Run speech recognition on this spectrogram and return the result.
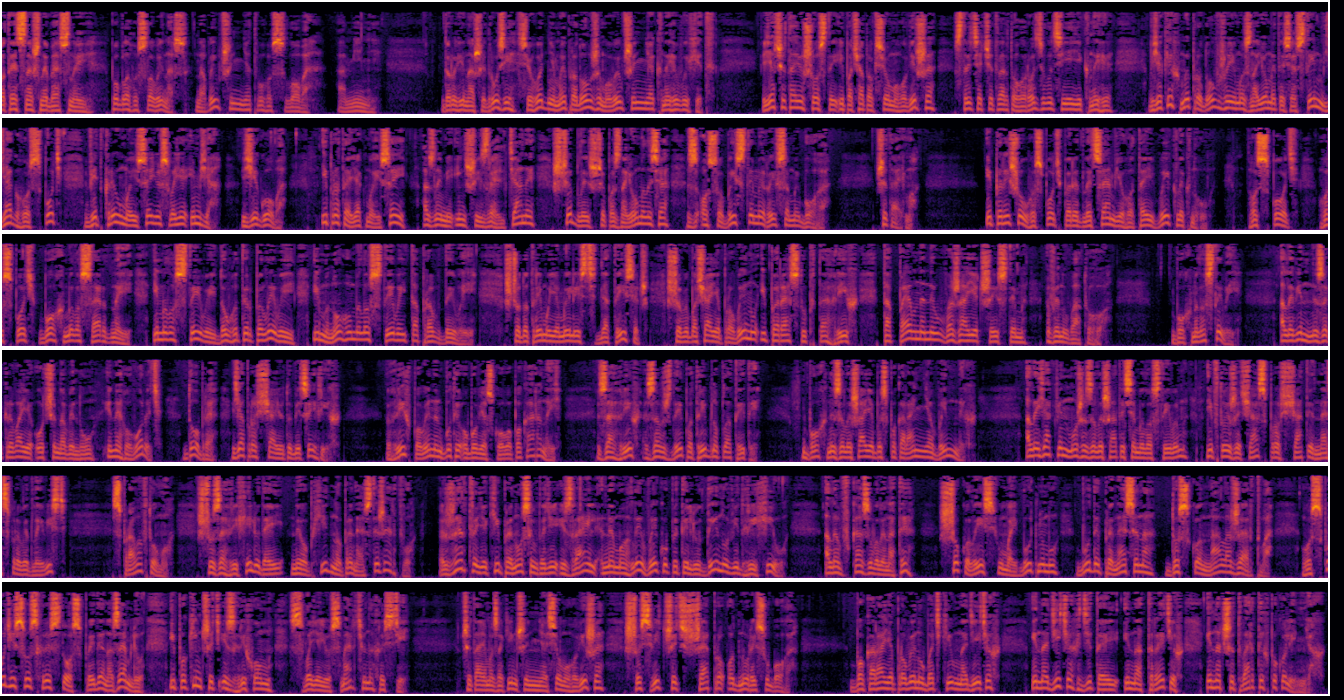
Отець наш Небесний, поблагослови нас на вивчення Твого Слова. Амінь. Дорогі наші друзі, сьогодні ми продовжимо вивчення книги Вихід. Я читаю шостий і початок сьомого вірша з 34-го розділу цієї книги, в яких ми продовжуємо знайомитися з тим, як Господь відкрив Моїсею своє ім'я Єгова, і про те, як Моїсей а з ними інші ізраїльтяни ще ближче познайомилися з особистими рисами Бога. Читаємо. І перейшов Господь перед лицем його та й викликнув Господь, Господь Бог милосердний, і милостивий, довготерпеливий, і многомилостивий та правдивий, що дотримує милість для тисяч, що вибачає провину і переступ та гріх, та певне не вважає чистим винуватого. Бог милостивий, але він не закриває очі на вину і не говорить добре, я прощаю тобі цей гріх. Гріх повинен бути обов'язково покараний. За гріх завжди потрібно платити. Бог не залишає без покарання винних. Але як він може залишатися милостивим і в той же час прощати несправедливість? Справа в тому, що за гріхи людей необхідно принести жертву. Жертви, які приносив тоді Ізраїль, не могли викупити людину від гріхів, але вказували на те, що колись у майбутньому буде принесена досконала жертва. Господь Ісус Христос прийде на землю і покінчить із гріхом своєю смертю на Христі. Читаємо закінчення сьомого вірша, що свідчить ще про одну рису Бога бо карає провину батьків на дітях, і на дітях дітей, і на третіх, і на четвертих поколіннях.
